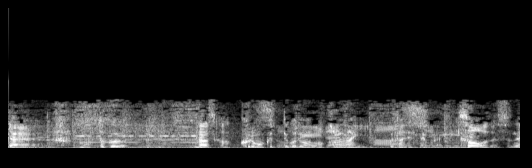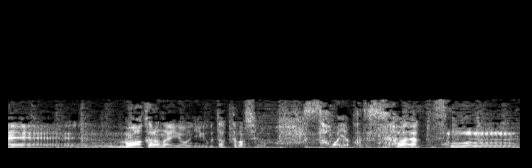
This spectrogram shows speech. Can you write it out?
全くなんですか黒幕ってことはわからない歌ですね、これ。そうですね。もうわからないように歌ってますよ。爽やかですね。爽やかです。うん。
